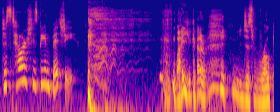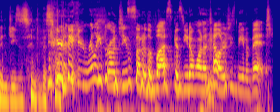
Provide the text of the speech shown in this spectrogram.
Just tell her she's being bitchy. Why you gotta you just roping Jesus into this? You're, you're really throwing Jesus under the bus because you don't want to tell her she's being a bitch.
